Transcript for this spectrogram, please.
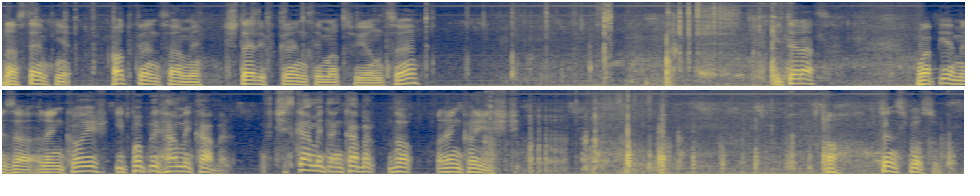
Następnie odkręcamy cztery wkręty mocujące. I teraz łapiemy za rękojeść i popychamy kabel. Wciskamy ten kabel do rękojeści. O, w ten sposób.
